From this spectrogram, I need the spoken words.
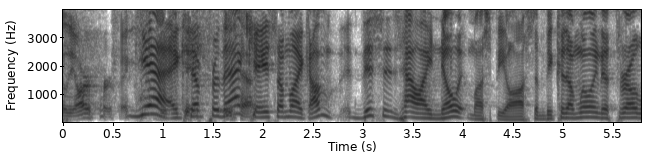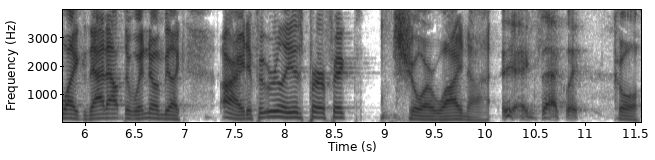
actually are perfect. Yeah, except case. for that Yeah. case, I'm like, I'm. This is how I know it must be awesome because I'm willing to throw like that out the window and be like, all right, if it really is perfect, sure, why not? Yeah, exactly. Cool.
